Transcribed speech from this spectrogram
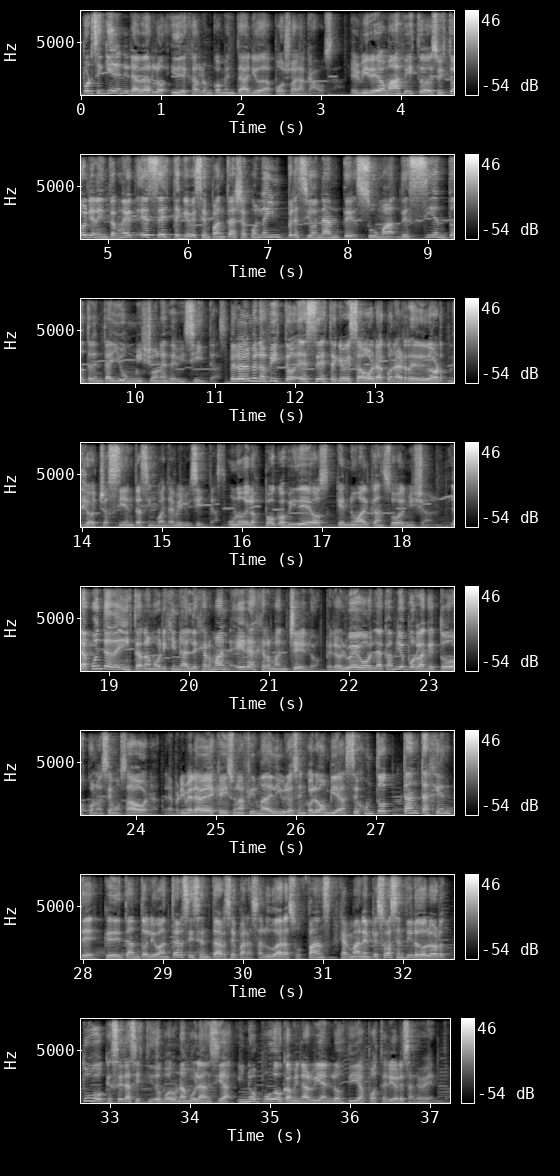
por si quieren ir a verlo y dejarle un comentario de apoyo a la causa. El video más visto de su historia en internet es este que ves en pantalla con la impresionante suma de 131 millones de visitas. Pero el menos visto es este que ves ahora con alrededor de 850 mil visitas. Uno de los pocos videos que no alcanzó el millón. La cuenta de Instagram original de Germán era Germanchelo, pero luego la cambió por la que todos conocemos ahora. La primera vez que hizo una firma de libros en Colombia, se juntó tanta gente que de tanto levantarse y sentarse para saludar a sus fans, Germán empezó a sentir dolor, tuvo que ser asistido por una ambulancia y no pudo caminar bien los días posteriores al evento.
